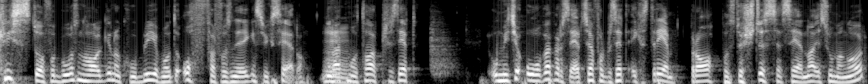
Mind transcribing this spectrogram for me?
Kristoff og Boasson Hagen og co. blir på en måte offer for sin egen suksess. da. Når de på en måte har prestert om ikke overprestert, så iallfall prestert ekstremt bra på den største scenen i så mange år.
